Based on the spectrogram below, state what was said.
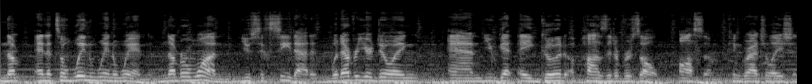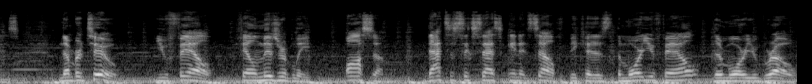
Num- and it's a win-win-win. Number one, you succeed at it, whatever you're doing, and you get a good, a positive result. Awesome, congratulations. Number two, you fail, fail miserably. Awesome. That's a success in itself because the more you fail, the more you grow,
